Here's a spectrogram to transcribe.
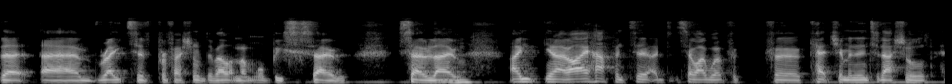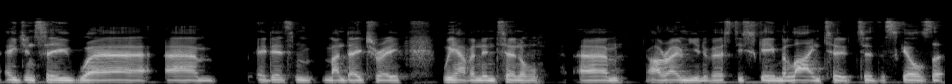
that um, rates of professional development will be so so low. Mm-hmm. I, you know, I happen to. So I work for for Ketchum, an international agency where um, it is mandatory. We have an internal um, our own university scheme aligned to to the skills that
